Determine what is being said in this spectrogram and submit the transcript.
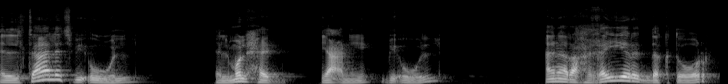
الثالث بيقول الملحد يعني بيقول أنا رح غير الدكتور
